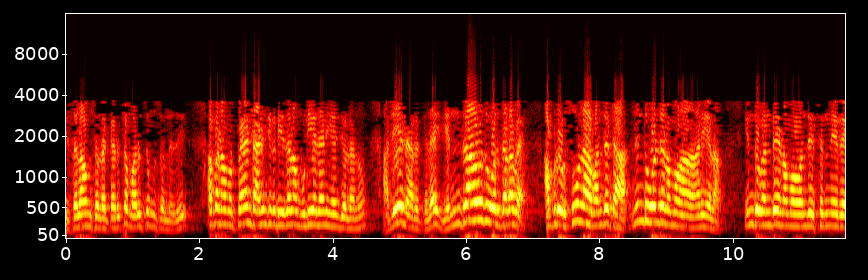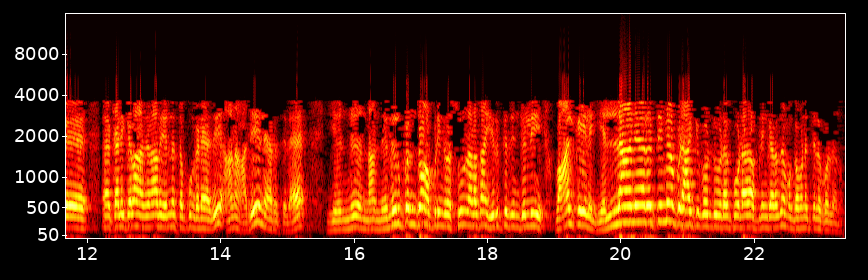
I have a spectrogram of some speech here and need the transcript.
இஸ்லாம் சொல்ற கருத்தை மருத்துவம் சொல்லுது. அப்ப நம்ம பேண்ட் அணிஞ்சுக்கிட்டு இதெல்லாம் முடியலன்னு ஏன் சொல்லணும்? அதே நேரத்துல என்றாவது ஒரு தடவை அப்படி ஒரு சூழ்நிலை வந்துட்டா நின்று கொண்டு நம்ம அணியலாம். இந்து வந்து நம்ம வந்து சிறுநீர் கழிக்கலாம் அதனால என்ன தப்பும் கிடையாது. ஆனா அதே நேரத்துல என்ன நான் நிர்பந்தம் அப்படிங்கிற சூழ்நிலை தான் இருக்குதுன்னு சொல்லி வாழ்க்கையில எல்லா நேரத்தையுமே அப்படி ஆக்கி கொண்டு விடக்கூடாது அப்படிங்கறத நம்ம கவனத்துல கொள்ளணும்.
